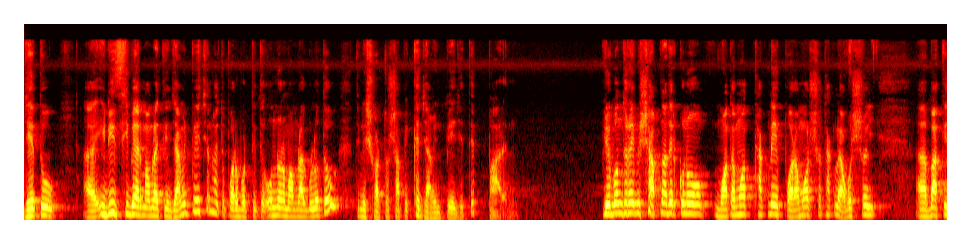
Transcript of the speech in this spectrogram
যেহেতু ইডি সিবিআর মামলায় তিনি জামিন পেয়েছেন, হয়তো পরবর্তীতে অন্য মামলাগুলোতেও তিনি শর্ত সাপেক্ষে জামিন পেয়ে যেতে পারেন। প্রিয় বন্ধুরা, এই বিষয়ে আপনাদের কোনো মতামত থাকলে, পরামর্শ থাকলে অবশ্যই বাকি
